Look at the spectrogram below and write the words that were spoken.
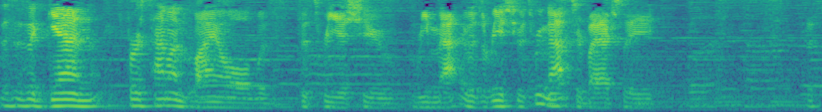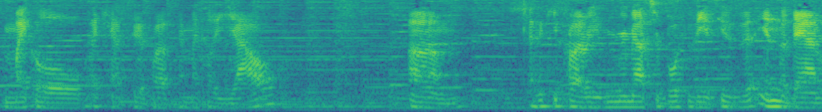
this is again first time on vinyl was this reissue. Rema- it was a reissue. It was remastered by actually this Michael. I can't say his last name. Michael Yao. Um, I think he probably remastered both of these. He was in the band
